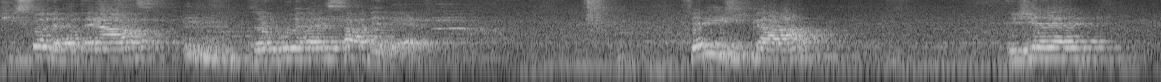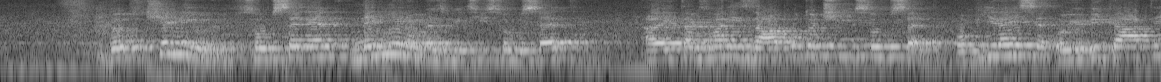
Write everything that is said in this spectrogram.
číslo 19 z roku 99, který říká, že dotčeným sousedem není jenom mezující soused, ale i takzvaný zápotoční soused. Opírají se o judikáty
